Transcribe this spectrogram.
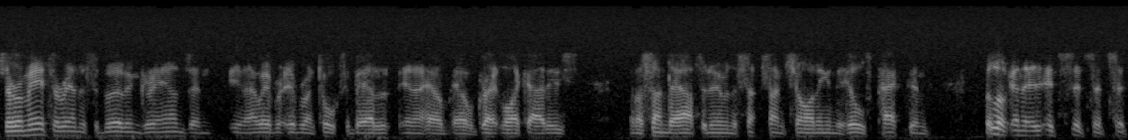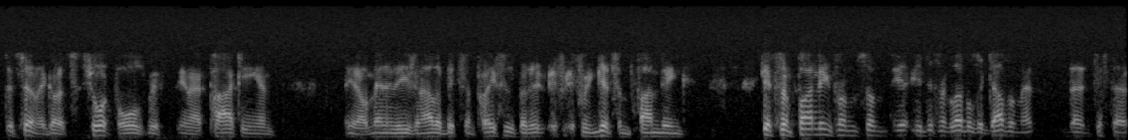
It's a romance around the suburban grounds, and you know, every, everyone talks about it. You know how how great Leichhardt is on a Sunday afternoon, and the sun, sun shining, and the hills packed. And but look, and it's it's it's it's certainly got its shortfalls with you know parking and you know amenities and other bits and pieces. But if if we can get some funding, get some funding from some different levels of government, that just to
